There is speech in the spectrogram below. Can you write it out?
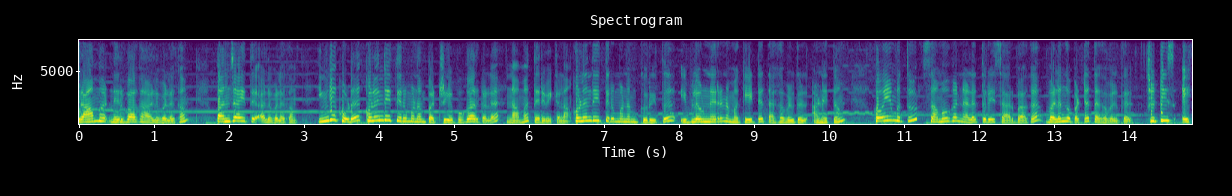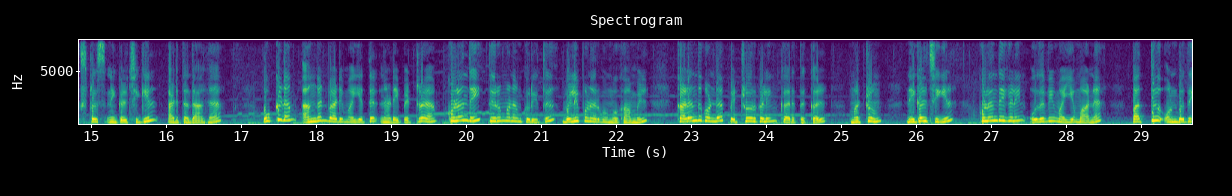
கிராம நிர்வாக அலுவலகம் பஞ்சாயத்து அலுவலகம். இங்கே கூட குழந்தை திருமணம் பற்றிய புகார்களை நாம தெரிவிக்கலாம். குழந்தை திருமணம் குறித்து இவ்வளவு நேரம் நம்ம கேட்ட தகவல்கள் அனைத்தும் கோயம்புத்தூர் சமூக நலத்துறை சார்பாக வழங்கப்பட்ட தகவல்கள். சிட்டிஸ் எக்ஸ்பிரஸ் நிகழ்ச்சியில் அடுத்ததாக உக்கடம் அங்கன்வாடி மையத்தில் நடைபெற்ற குழந்தை திருமணம் குறித்து விழிப்புணர்வு முகாமில் கலந்து கொண்ட பெற்றோர்களின் கருத்துக்கள் மற்றும் நிகழ்ச்சியில் குழந்தைகளின் உதவி மையமான பத்து ஒன்பது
